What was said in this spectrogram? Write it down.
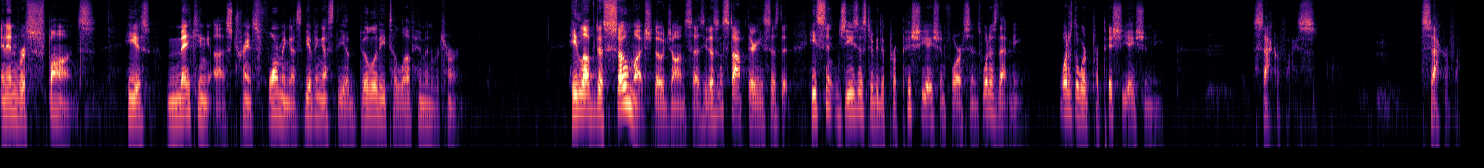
And in response, he is making us, transforming us, giving us the ability to love him in return. He loved us so much, though, John says. He doesn't stop there. He says that he sent Jesus to be the propitiation for our sins. What does that mean? What does the word propitiation mean? sacrifice. Sacrifice.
